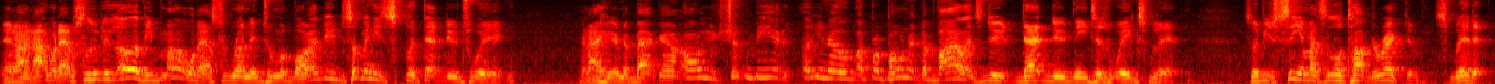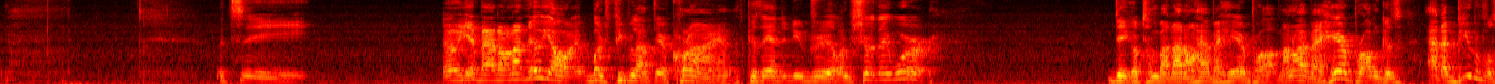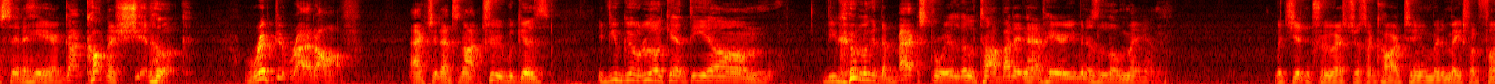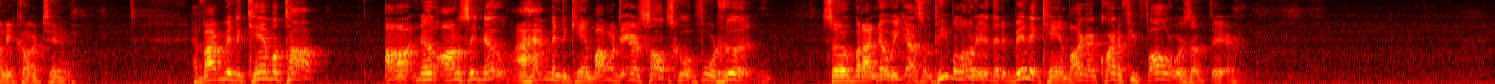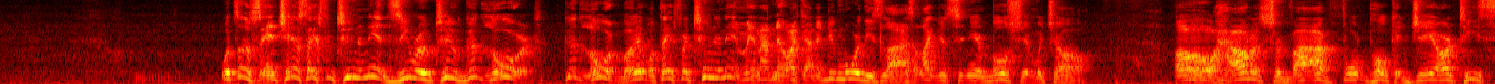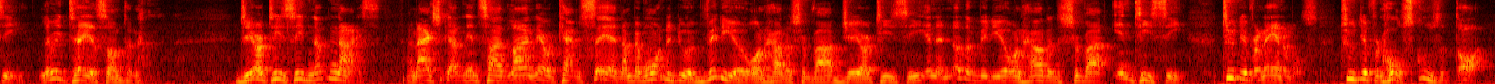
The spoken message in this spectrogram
and I, I would absolutely love even my old ass to run into him a bar. That dude, somebody needs to split that dude's wig. And I hear in the background, oh, you shouldn't be, a, a, you know, a proponent of violence, dude. That dude needs his wig split. So if you see him, that's a little top directive. Split it. Let's see. Oh yeah, bad on. I know y'all, a bunch of people out there crying because they had to do drill. I'm sure they were. Daigle talking about I don't have a hair problem. I don't have a hair problem because I had a beautiful set of hair. Got caught in a shit hook. Ripped it right off. Actually, that's not true because if you go look at the um, if you go look at the backstory, a little top, I didn't have hair even as a little man. Which isn't true. That's just a cartoon, but it makes for a funny cartoon. Have I ever been to Campbell Top? Uh, no, honestly, no. I haven't been to Campbell. I went to Air Assault School at Fort Hood. So, but I know we got some people on here that have been at Campbell. I got quite a few followers up there. What's up, Sanchez? Thanks for tuning in. Zero two. Good lord. Good lord, buddy. Well, thanks for tuning in, man. I know I got to do more of these lives. I like just sitting here and bullshitting with y'all. Oh, how to survive Fort Polk at JRTC. Let me tell you something. JRTC, nothing nice. And I actually got an inside line there with Captain Said. I've been wanting to do a video on how to survive JRTC and another video on how to survive NTC. Two different animals, two different whole schools of thought.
